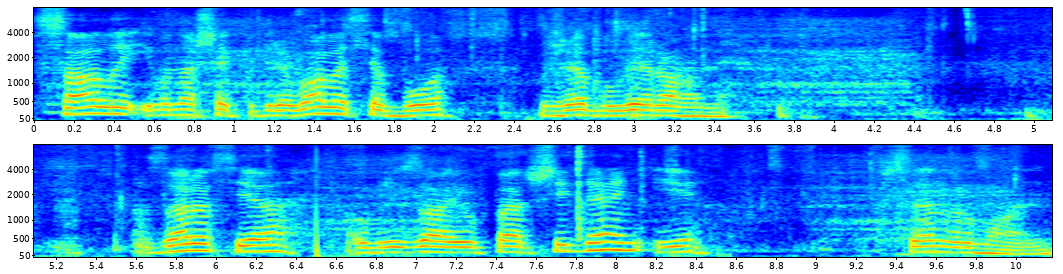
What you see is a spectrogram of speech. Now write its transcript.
сали і вона ще підривалася, бо вже були рани. А зараз я обрізаю перший день і все нормально.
